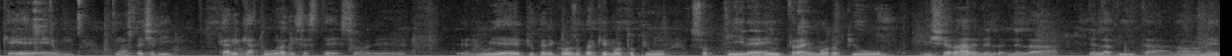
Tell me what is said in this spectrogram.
che è un, una specie di caricatura di se stesso. E, lui è più pericoloso perché è molto più sottile, entra in modo più viscerale nel, nella, nella, vita, no? non, è,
